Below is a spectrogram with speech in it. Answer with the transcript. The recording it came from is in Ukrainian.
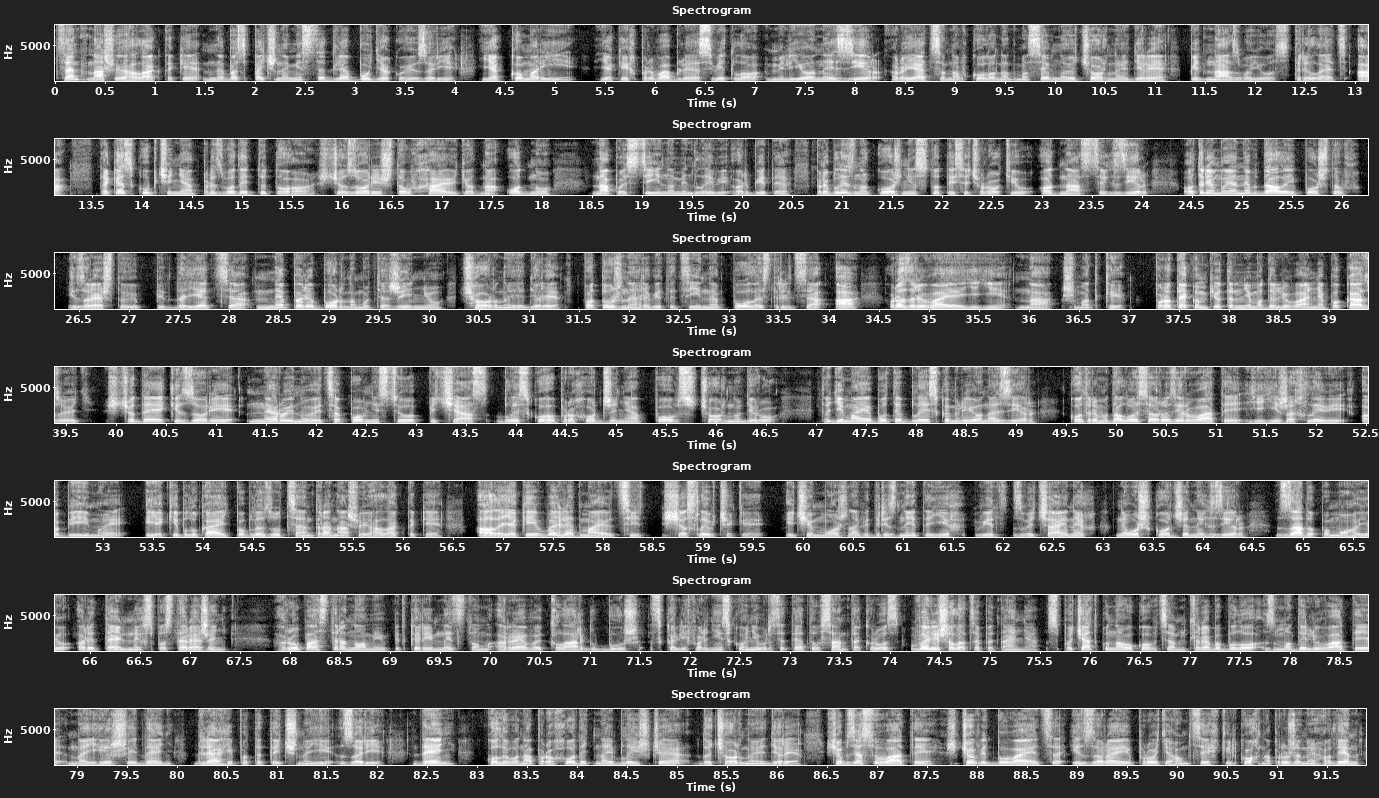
Центр нашої галактики небезпечне місце для будь-якої зорі, як комарі, яких приваблює світло, мільйони зір рояться навколо надмасивної чорної діри під назвою Стрілець А. Таке скупчення призводить до того, що зорі штовхають одна одну на постійно мінливі орбіти. Приблизно кожні 100 тисяч років одна з цих зір отримує невдалий поштовх і, зрештою, піддається непереборному тяжінню чорної діри. Потужне гравітаційне поле стрільця А розриває її на шматки. Проте комп'ютерні моделювання показують, що деякі зорі не руйнуються повністю під час близького проходження повз чорну діру. Тоді має бути близько мільйона зір, котрим вдалося розірвати її жахливі обійми і які блукають поблизу центра нашої галактики. Але який вигляд мають ці щасливчики, і чи можна відрізнити їх від звичайних неушкоджених зір за допомогою ретельних спостережень? Група астрономів під керівництвом Реви Кларк Буш з Каліфорнійського університету Санта-Крус вирішила це питання. Спочатку науковцям треба було змоделювати найгірший день для гіпотетичної зорі день, коли вона проходить найближче до Чорної діри, щоб з'ясувати, що відбувається із зорею протягом цих кількох напружених годин.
